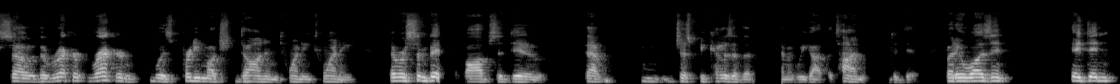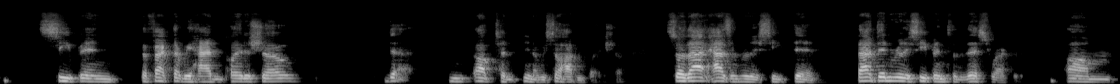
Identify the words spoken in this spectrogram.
so the record record was pretty much done in 2020. There were some bits and bobs to do that just because of the pandemic we got the time to do. But it wasn't it didn't seep in the fact that we hadn't played a show that up to you know we still haven't played a show. So that hasn't really seeped in. That didn't really seep into this record. Um,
